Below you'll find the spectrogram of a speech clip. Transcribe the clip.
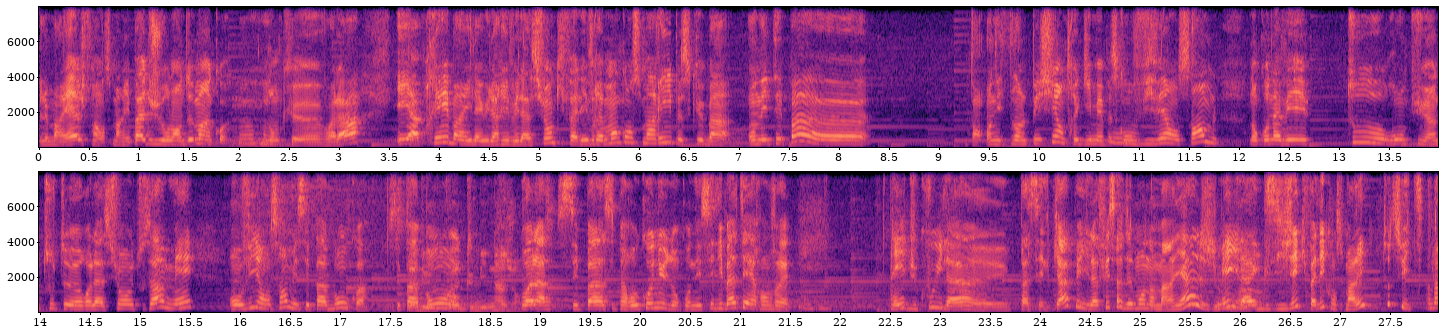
le mariage, enfin, on se marie pas du jour au lendemain, quoi. Mhm. Donc euh, voilà. Et après, ben, il a eu la révélation qu'il fallait vraiment qu'on se marie parce que ben, on n'était pas, euh, dans- on était dans le péché entre guillemets parce Mhm. qu'on vivait ensemble. Donc on avait tout rompu, hein, toute euh, relation et tout ça, mais on vit ensemble et c'est pas bon, quoi. C'est pas du bon. euh, concubinage en voilà, c'est pas, c'est pas reconnu, donc on est célibataire en vrai. Mhm. Et du coup, il a euh, passé le cap et il a fait sa demande en mariage, mais il a exigé qu'il fallait qu'on se marie tout de suite. Ah bah,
